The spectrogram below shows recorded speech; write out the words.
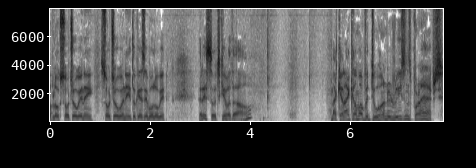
आप लोग सोचोगे नहीं सोचोगे नहीं तो कैसे बोलोगे अरे सोच के बताओ Now, can I come up with 200 reasons? Perhaps.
